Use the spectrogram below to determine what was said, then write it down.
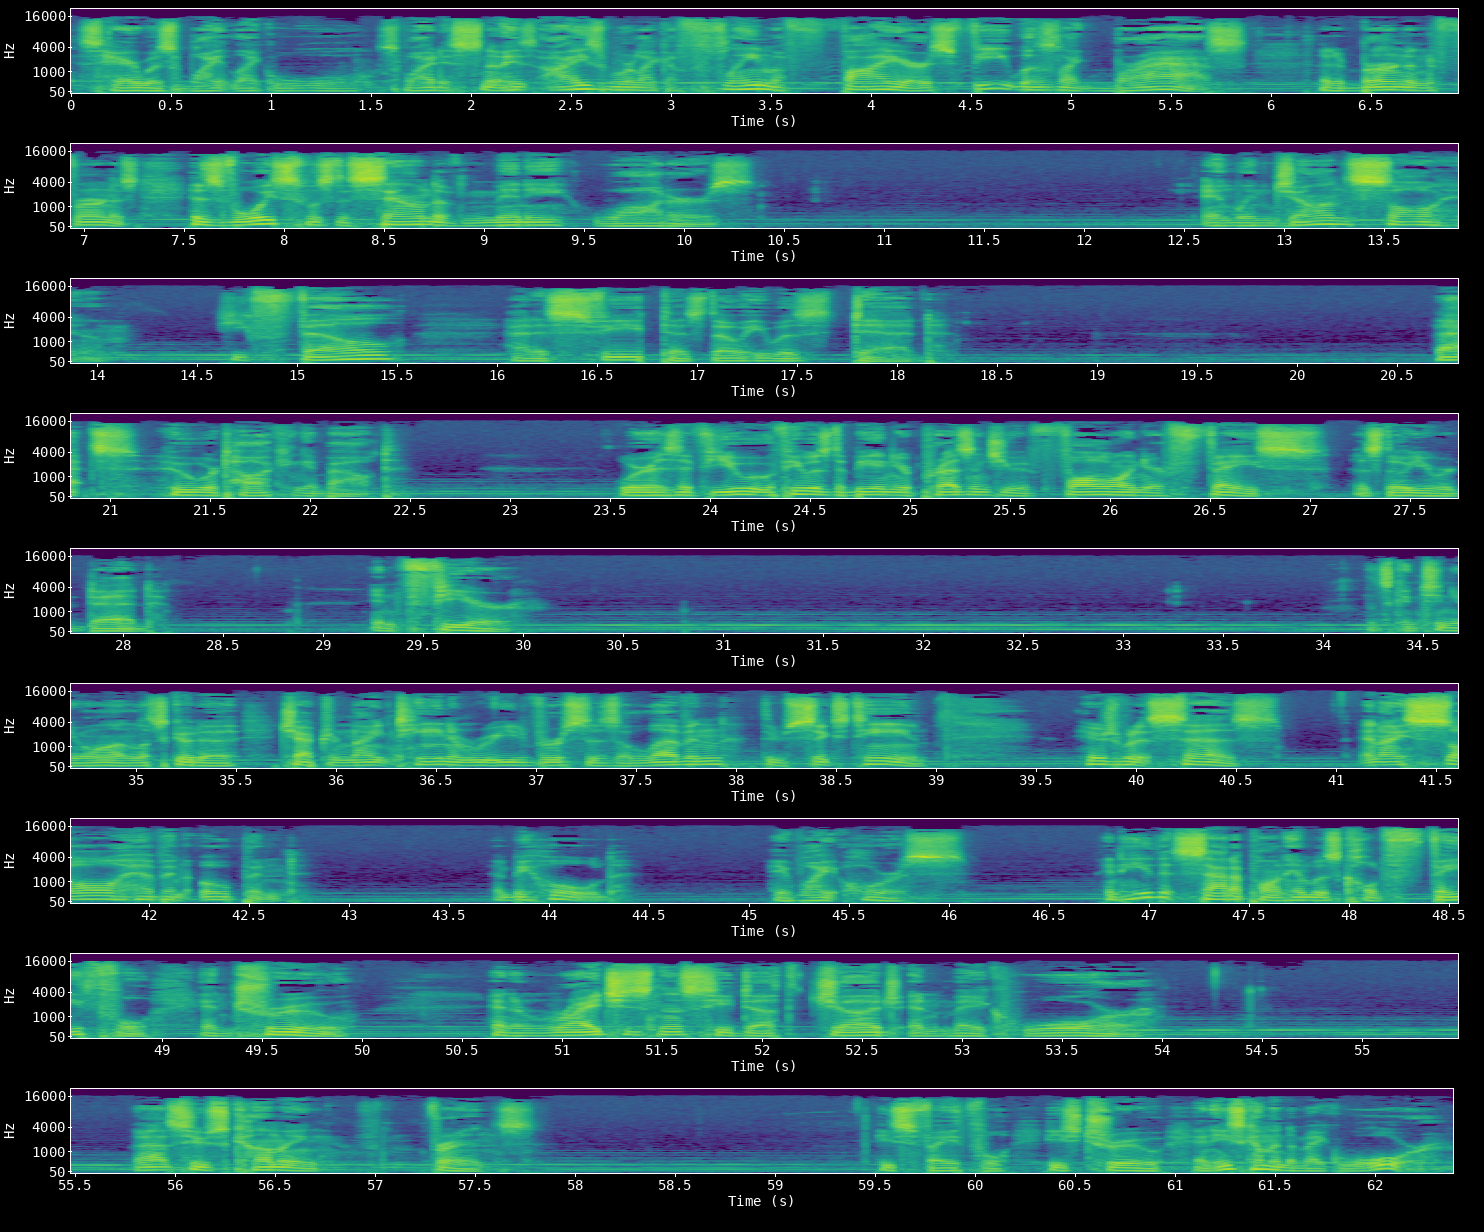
His hair was white like wool, as white as snow. His eyes were like a flame of fire. His feet was like brass that had burned in a furnace. His voice was the sound of many waters. And when John saw him, he fell at his feet as though he was dead. That's who we're talking about. Whereas if you if he was to be in your presence, you would fall on your face as though you were dead in fear. Let's continue on. Let's go to chapter 19 and read verses 11 through 16. Here's what it says And I saw heaven opened, and behold, a white horse. And he that sat upon him was called faithful and true, and in righteousness he doth judge and make war. That's who's coming, friends. He's faithful, he's true, and he's coming to make war.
